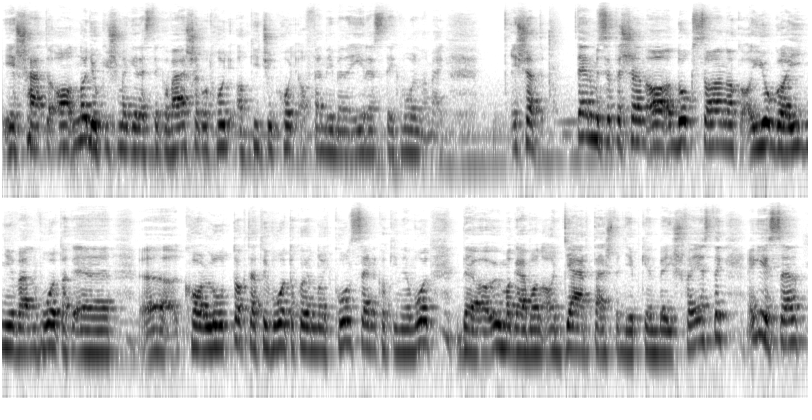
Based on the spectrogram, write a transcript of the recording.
és hát a nagyok is megérezték a válságot, hogy a kicsik hogy a fenében érezték volna meg és hát természetesen a Doxalnak a jogai nyilván voltak e, e, kallódtak, tehát hogy voltak olyan nagy koncernek, akinek volt, de a, önmagában a gyártást egyébként be is fejezték. Egészen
